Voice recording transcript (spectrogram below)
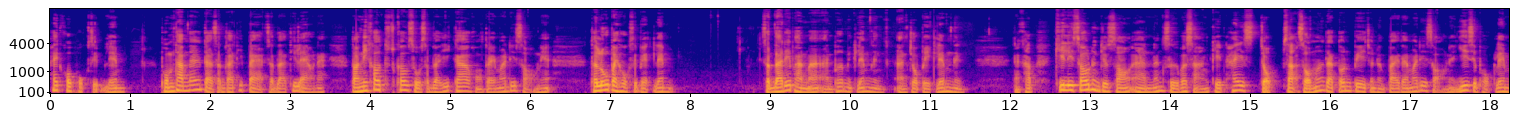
ให้ครบ 60 เล่ม ผมทำได้ตั้งแต่สัปดาห์ที่ 8 สัปดาห์ที่แล้วนะ ตอนนี้เข้าเข้าสู่สัปดาห์ที่ 9 ของไตรมาสที่2เนี่ยทะลุไป 61 เล่ม สัปดาห์ที่ผ่านมาอ่านเพิ่มอีกเล่มหนึ่งอ่านจบอีกเล่มหนึ่งนะครับ Key Result 1.2 อ่านหนังสือภาษาอังกฤษให้จบสะสมตั้งแต่ต้นปีจนถึงปลายไตรมาสที่2เนี่ย26 เล่ม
